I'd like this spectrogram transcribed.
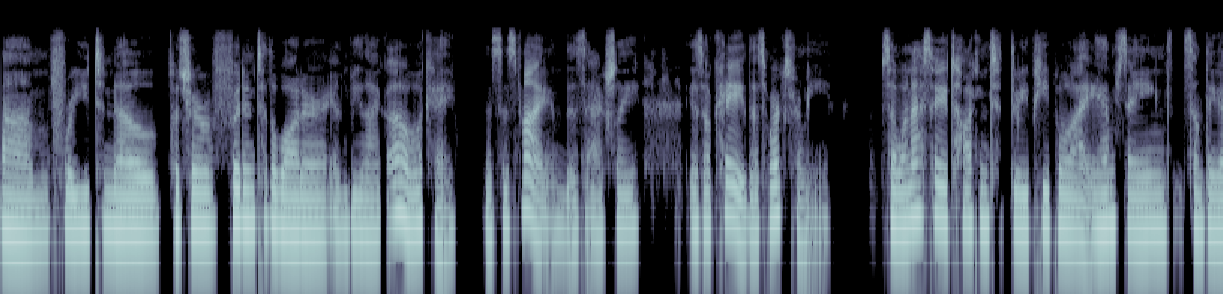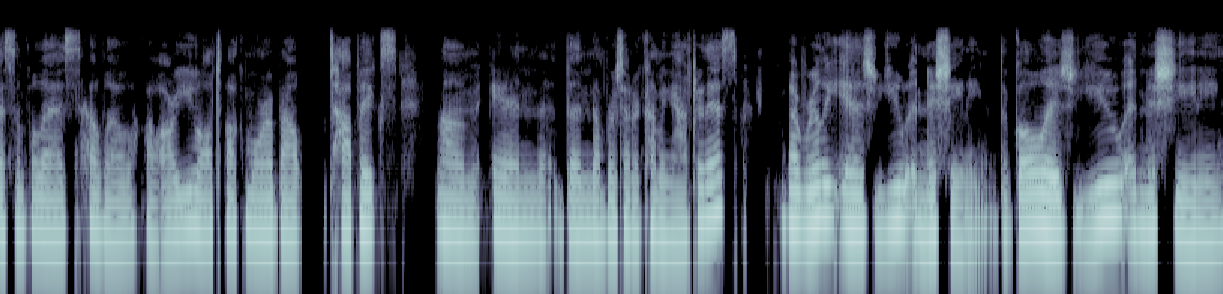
Um, for you to know, put your foot into the water and be like, oh, okay, this is fine. This actually is okay. This works for me. So when I say talking to three people, I am saying something as simple as hello, how are you? I'll talk more about topics um, in the numbers that are coming after this, but really is you initiating. The goal is you initiating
